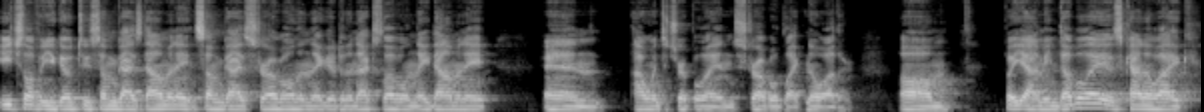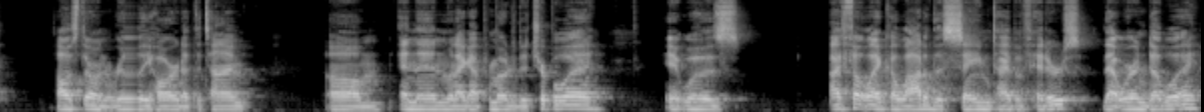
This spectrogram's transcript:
each level you go to, some guys dominate and some guys struggle, and then they go to the next level and they dominate. And I went to Triple A and struggled like no other. Um, but yeah, I mean, Double A is kind of like I was throwing really hard at the time. Um, and then when I got promoted to Triple A, it was I felt like a lot of the same type of hitters that were in Double A,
